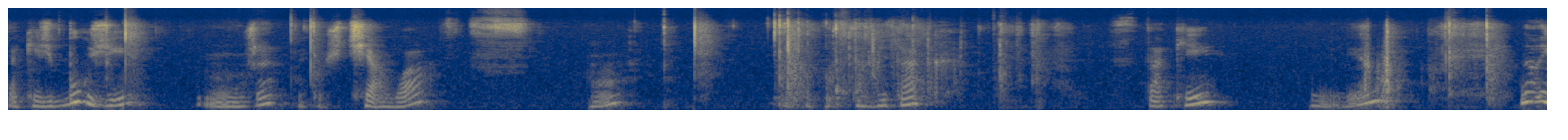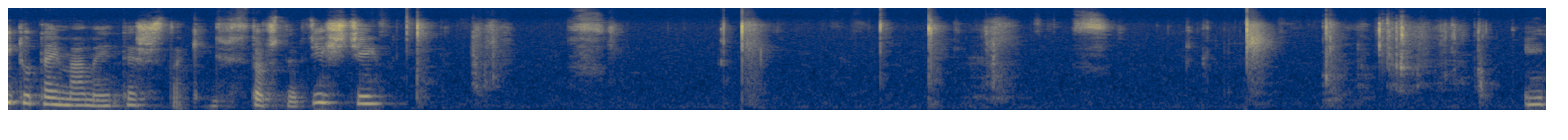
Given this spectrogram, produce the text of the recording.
jakiejś buzi, może jakiegoś ciała. O, postawię tak. Z taki, nie wiem. No i tutaj mamy też taki 140. I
